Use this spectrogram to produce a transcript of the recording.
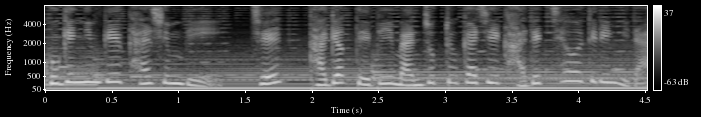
고객님께 가심비, 즉 가격 대비 만족도까지 가득 채워드립니다.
